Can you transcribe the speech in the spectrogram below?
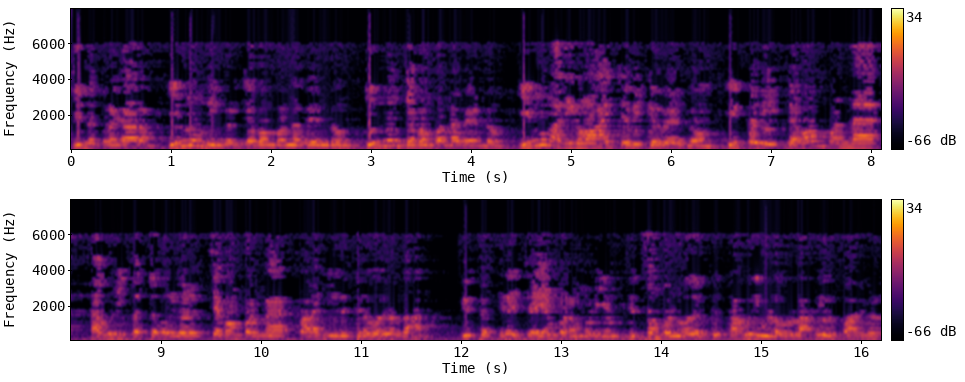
இல்ல பிரகாரம் இன்னும் நீங்கள் ஜெபம் பண்ண வேண்டும். இன்னும் ஜெபம் பண்ண வேண்டும். இன்னும் அதிகமாய் ஜெபிக்க வேண்டும். இப்படி ஜெபம் பண்ண தகுதி பெற்றவர்கள் ஜெபம் பண்ண பழகி இருக்கிறவர்கள் தான் யுத்தத்திலே ஜெயம் பெற முடியும் யுத்தம் பண்ணுவதற்கு தகுதி உள்ளவர்களாக இருப்பார்கள்.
